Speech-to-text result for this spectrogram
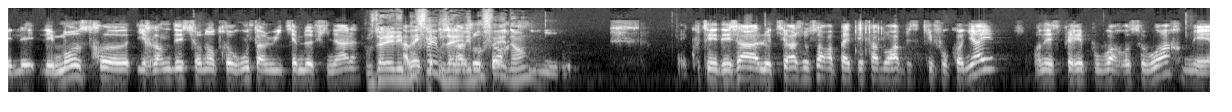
et les, les monstres irlandais sur notre route en huitième de finale. Vous allez les bouffer, vous allez les bouffer, non qui- Écoutez, déjà, le tirage au sort n'a pas été favorable parce qu'il faut qu'on y aille. On espérait pouvoir recevoir, mais,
